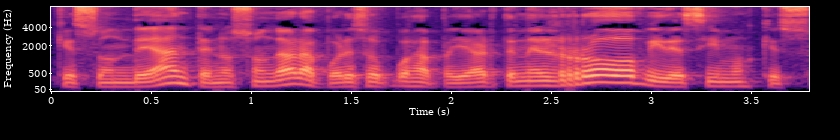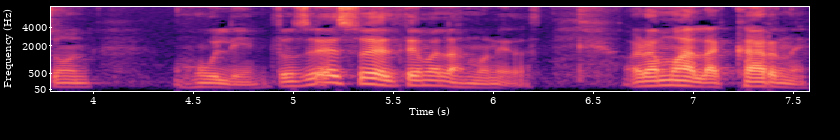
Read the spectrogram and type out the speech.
que son de antes, no son de ahora, por eso puedes apoyarte en el rob y decimos que son julín. Entonces eso es el tema de las monedas. Ahora vamos a la carne.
